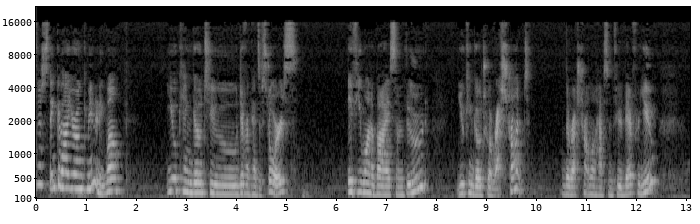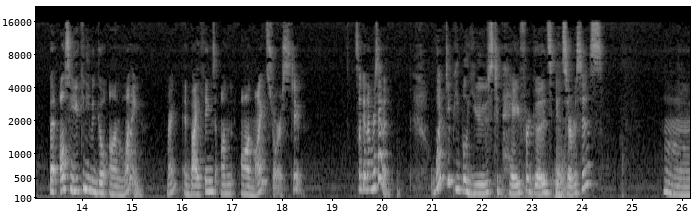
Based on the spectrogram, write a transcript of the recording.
Just think about your own community. Well, you can go to different kinds of stores. If you want to buy some food, you can go to a restaurant. The restaurant will have some food there for you. But also you can even go online, right? And buy things on online stores too. Let's look at number seven. What do people use to pay for goods and services? Hmm,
